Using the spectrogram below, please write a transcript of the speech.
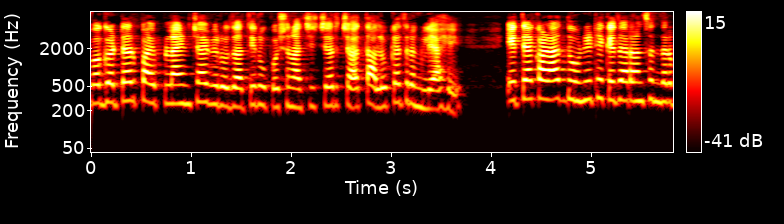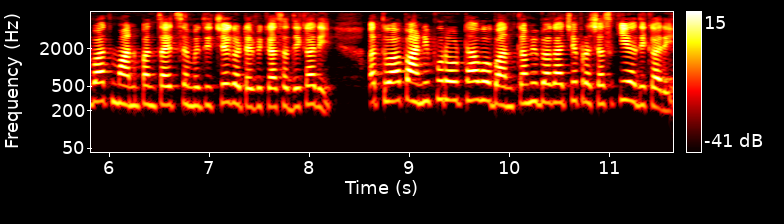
व गटर पाईपलाईनच्या विरोधातील उपोषणाची चर्चा तालुक्यात रंगली आहे. येत्या काळात दोन्ही ठेकेदारांसंदर्भात मानपंचायत समितीचे गटविकास अधिकारी अथवा पाणी पुरवठा व बांधकाम विभागाचे प्रशासकीय अधिकारी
